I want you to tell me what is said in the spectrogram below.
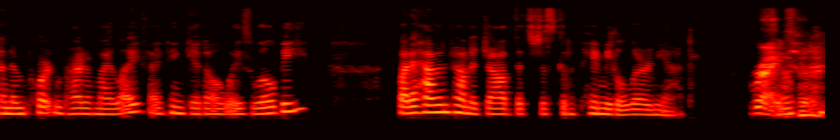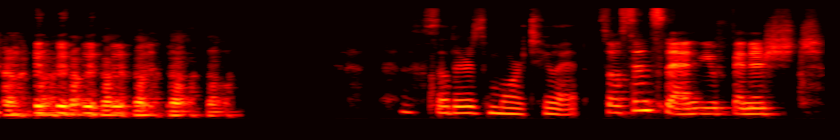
an important part of my life. I think it always will be, but I haven't found a job that's just going to pay me to learn yet. right So there's more to it. so since then you finished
